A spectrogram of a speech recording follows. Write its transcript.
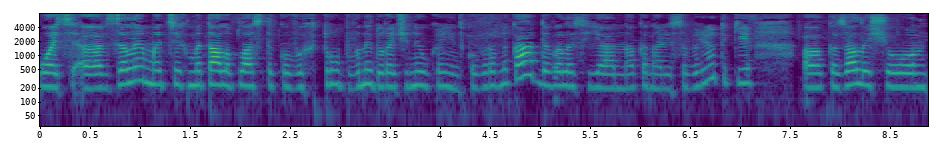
Ось, е, взяли ми цих металопластикових труб. Вони, до речі, не українського виробника. Дивилась я на каналі Саверютики. Казали, що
